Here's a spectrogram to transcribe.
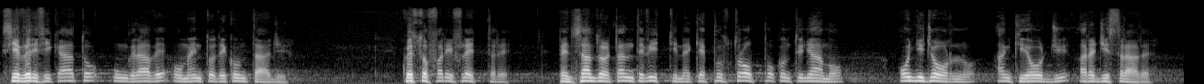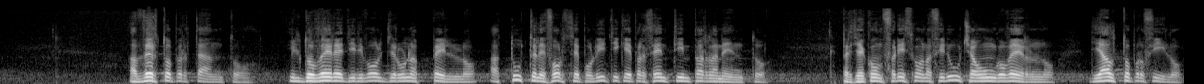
si è verificato un grave aumento dei contagi. Questo fa riflettere, pensando alle tante vittime che purtroppo continuiamo ogni giorno, anche oggi, a registrare. Avverto pertanto il dovere di rivolgere un appello a tutte le forze politiche presenti in Parlamento perché conferiscono la fiducia a un governo di alto profilo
